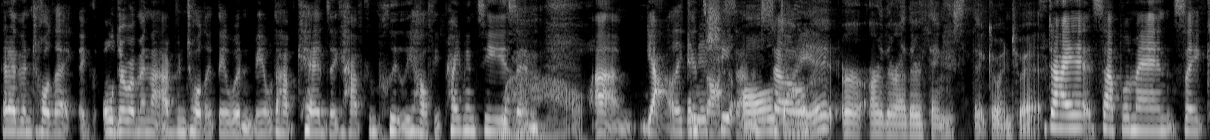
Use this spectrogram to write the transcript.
that I've been told that like older women that I've been told like they wouldn't be able to have kids, like have completely healthy pregnancies wow. and um yeah, like and it's is awesome. she all so, diet or are there other things that go into it? Diet, supplements, like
